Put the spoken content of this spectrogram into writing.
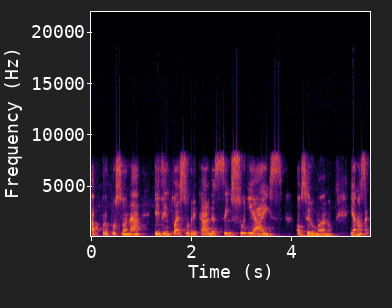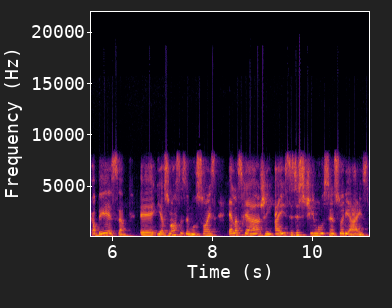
a proporcionar eventuais sobrecargas sensoriais ao ser humano. E a nossa cabeça é, e as nossas emoções, elas reagem a esses estímulos sensoriais.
